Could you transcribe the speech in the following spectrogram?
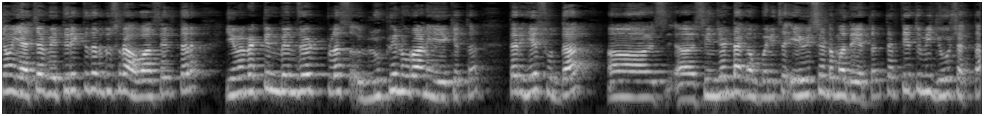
किंवा याच्या व्यतिरिक्त जर दुसरं हवा असेल तर इमॅबॅक्टिन बेन्झोएट प्लस लुफेनुरान हे एक येतं. तर हे सुद्धा अं, सिंजंटा कंपनीचं एव्हिसेंटमध्ये येतं. तर ते तुम्ही घेऊ शकता.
